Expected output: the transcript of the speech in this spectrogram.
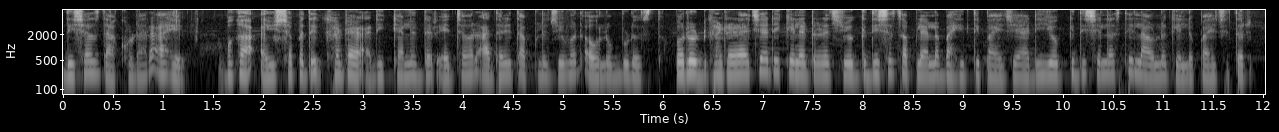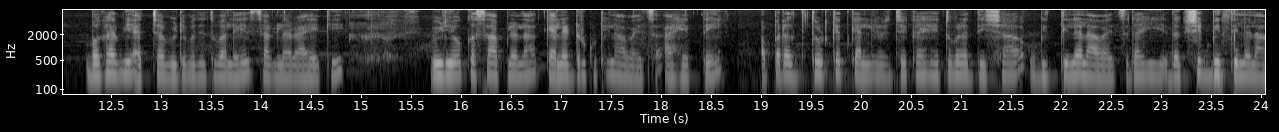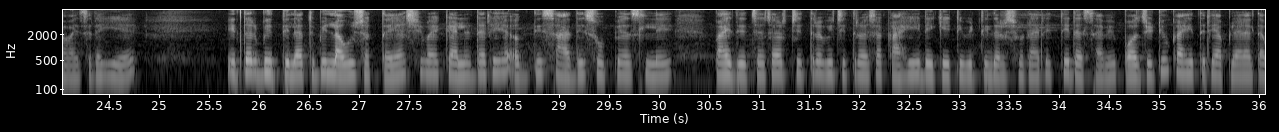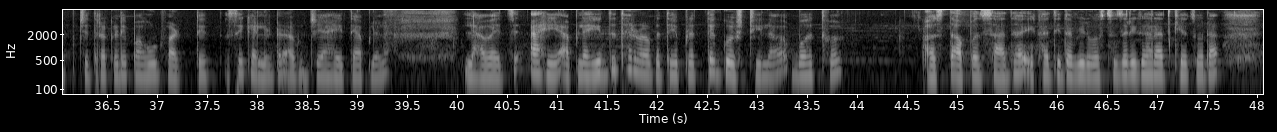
दिशाच दाखवणार आहे. बघा आयुष्यामध्ये घड्याळ आणि कॅलेंडर याच्यावर आधारित आपलं जीवन अवलंबून असतं. म्हणून घड्याळाची आणि कॅलेंडराची योग्य दिशाच आपल्याला माहिती पाहिजे आणि योग्य दिशेलाच ते लावलं गेलं पाहिजे. तर बघा मी आजच्या व्हिडिओमध्ये तुम्हाला हेच सांगणार आहे की व्हिडिओ कसा आपल्याला कॅलेंडर कुठे लावायचं आहे ते. आपण अगदी थोडक्यात कॅलेंडर जे काय हे तुम्हाला दिशा भिंतीला लावायचं नाही आहे दक्षिण भिंतीला लावायचं नाही आहे इतर भिंतीला तुम्ही लावू शकता. याशिवाय कॅलेंडर हे अगदी साधे सोपे असले पाहिजे ज्याच्यावर चित्र विचित्र अशा काही निगेटिव्हिटी दर्शवणारे ते नसावे. पॉझिटिव्ह काहीतरी आपल्याला त्या चित्राकडे पाहून वाटते. असे कॅलेंडर जे आहे ते आपल्याला लावायचे आहे. आपल्या हिंदू धर्मामध्ये प्रत्येक गोष्टीला महत्त्व असतं. आपण साधा एखादी नवीन वस्तू जरी घरात घेतो ना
